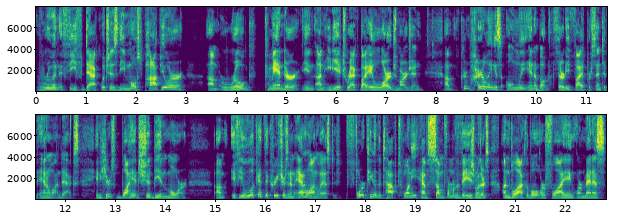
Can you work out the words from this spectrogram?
Ruin Thief deck, which is the most popular um, rogue commander in on EDHREC by a large margin. Um, Grim Hireling is only in about 35% of Anowon decks, and here's why it should be in more. Um, if you look at the creatures in an Anowon list, 14 of the top 20 have some form of evasion, whether it's unblockable or flying or menace.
